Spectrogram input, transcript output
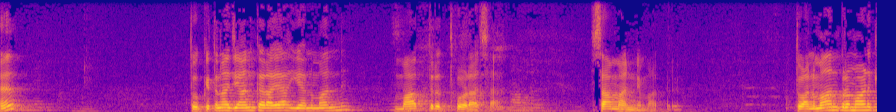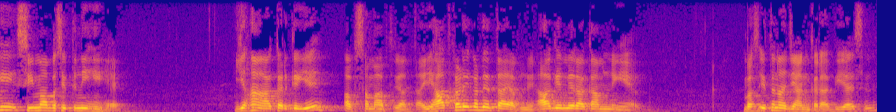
हैं? तो कितना ज्ञान कराया ये अनुमान ने? मात्र थोड़ा सा। सामान्य मात्र। तो अनुमान प्रमाण की सीमा बस इतनी ही है। यहाँ आकर के ये अब समाप्त हो जाता है। ये हाथ खड़े कर देता है अपने। आगे मेरा काम नहीं है। अब बस इतना ज्ञान करा दिया इसने।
